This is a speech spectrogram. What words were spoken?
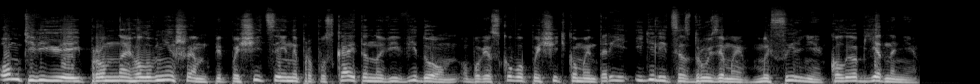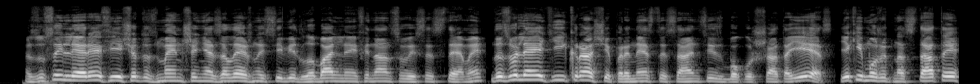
OMTV.ua про найголовніше. Підпишіться і не пропускайте нові відео. Обов'язково пишіть коментарі і діліться з друзями. Ми сильні, коли об'єднані. Зусилля Рефії щодо зменшення залежності від глобальної фінансової системи дозволяють їй краще перенести санкції з боку США та ЄС, які можуть настати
